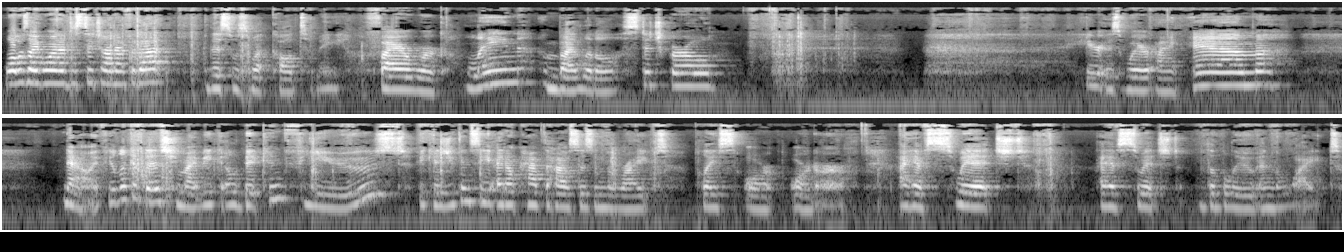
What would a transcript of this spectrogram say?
What was I wanted to stitch on after that? This was what called to me. Firework Lane by Little Stitch Girl. Here is where I am. Now, if you look at this, you might be a bit confused because you can see I don't have the houses in the right place or order. I have switched I have switched the blue and the white.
